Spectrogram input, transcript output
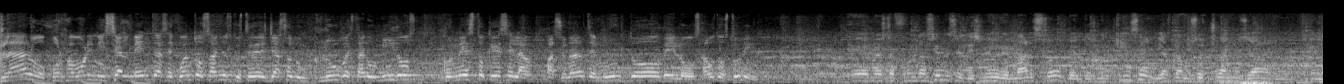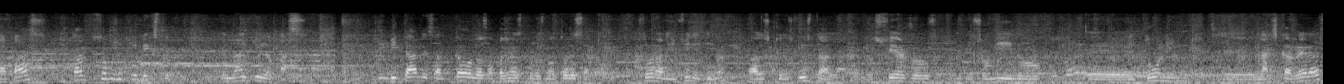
Claro, por favor, inicialmente, ¿hace cuántos años que ustedes ya son un club, están unidos con esto que es el apasionante mundo de los autos tuning? Eh, nuestra fundación es el 19 de marzo del 2015, ya estamos ocho años ya en, en La Paz. Somos un club mixto, el Alto y La Paz. Invitarles a todos los apasionados por los motores a que suban al Infinity, ¿no? A los que les gusta la- los fierros, el sonido, eh, el tuning, eh, las carreras.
